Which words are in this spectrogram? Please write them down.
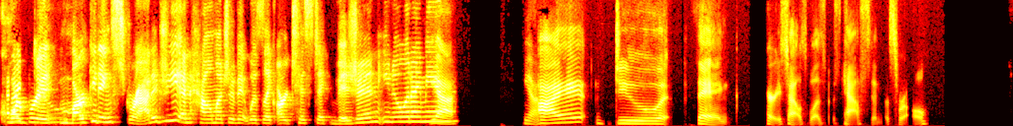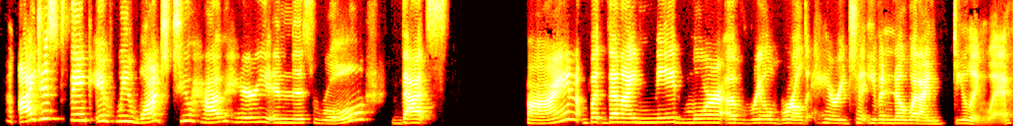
corporate marketing strategy and how much of it was like artistic vision you know what i mean? Yeah. Yeah. I do think Harry Styles was miscast in this role. I just think if we want to have Harry in this role, that's fine. But then I need more of real world Harry to even know what I'm dealing with.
